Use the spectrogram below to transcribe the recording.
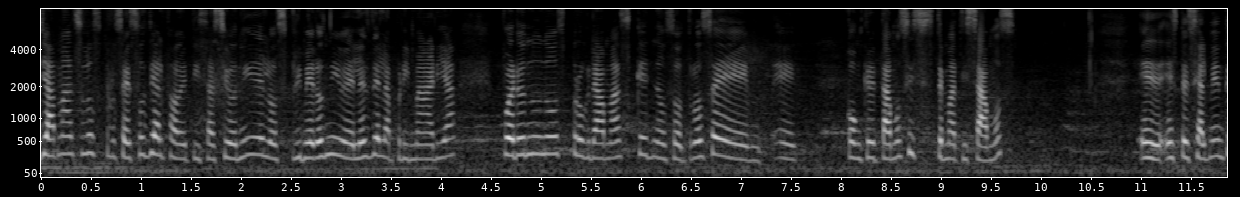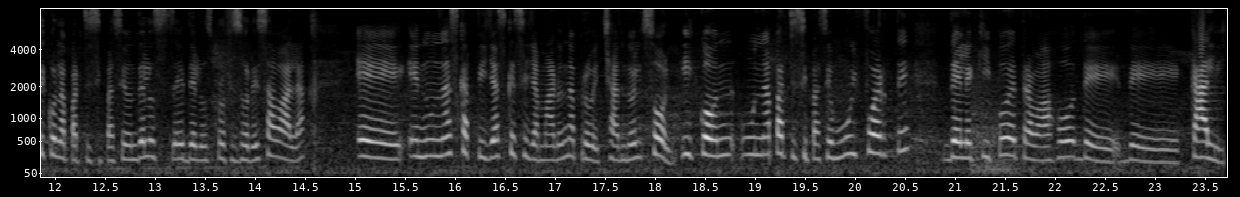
ya más los procesos de alfabetización y de los primeros niveles de la primaria fueron unos programas que nosotros eh, eh, concretamos y sistematizamos, especialmente con la participación de los, de los profesores Zavala, eh, en unas cartillas que se llamaron Aprovechando el Sol y con una participación muy fuerte del equipo de trabajo de, Cali.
